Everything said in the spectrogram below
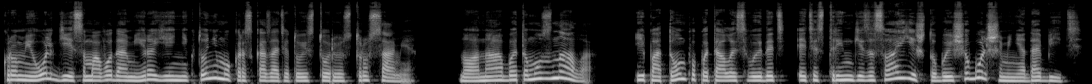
Кроме Ольги и самого Дамира, ей никто не мог рассказать эту историю с трусами. Но она об этом узнала. И потом попыталась выдать эти стринги за свои, чтобы еще больше меня добить.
